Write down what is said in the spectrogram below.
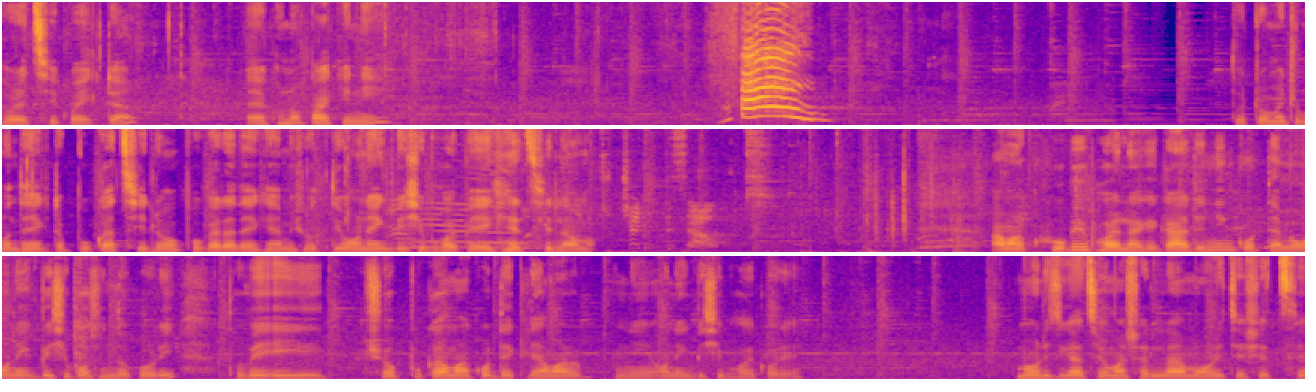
ধরেছে কয়েকটা। এখনও পাকেনি। তো টমেটোর মধ্যে একটা পোকা ছিল। পোকাটা দেখে আমি সত্যি অনেক বেশি ভয় পেয়ে গেছিলাম. আমার খুবই ভয় লাগে। গার্ডেনিং করতে আমি অনেক বেশি পছন্দ করি। তবে এই সব পোকামাকড় দেখলে আমার মানে অনেক বেশি ভয় করে। মরিচ গাছেও মাসাল্লাহ মরিচ এসেছে।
